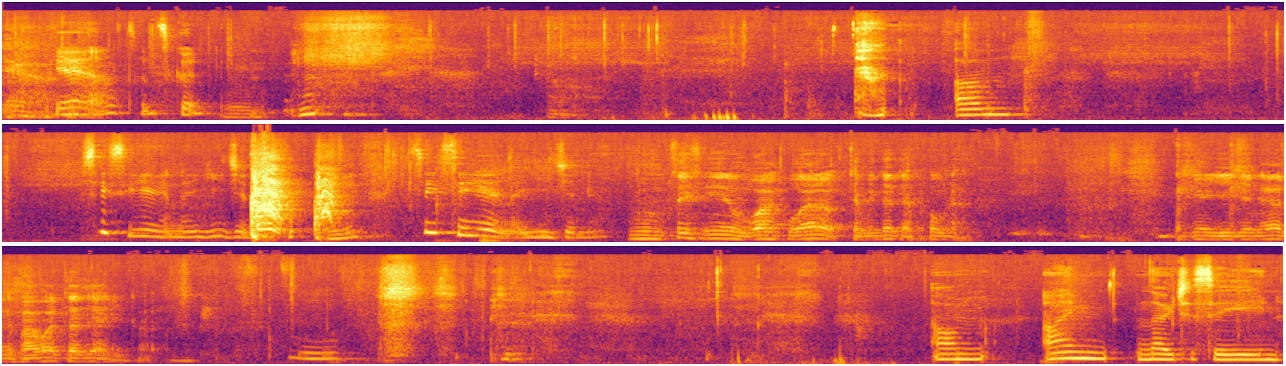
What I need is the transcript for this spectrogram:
Yeah, yeah, so it's good. um. Six years na yijin. Six years na yijin. 嗯，最近我我要准备在在后呢。Mm. Um, I'm noticing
